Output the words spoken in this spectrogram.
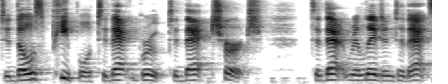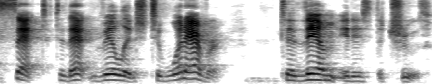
to those people, to that group, to that church, to that religion, to that sect, to that village, to whatever, to them it is the truth.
